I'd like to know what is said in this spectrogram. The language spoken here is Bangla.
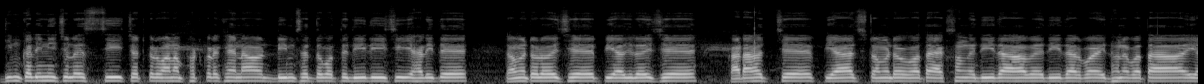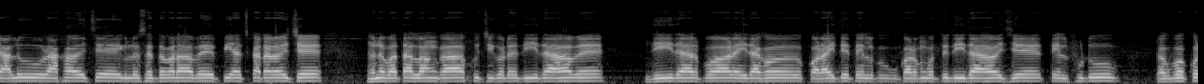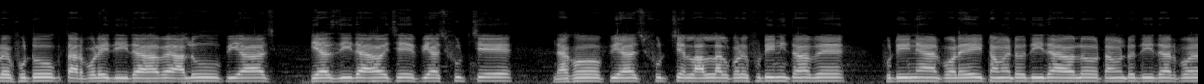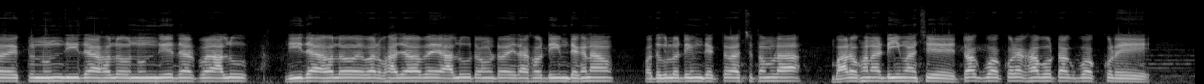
ডিম কারি নিয়ে চলে এসেছি, চট করে বানা ফট করে খেয়ে নাও। ডিম সেদ্ধ করতে দিয়ে দিয়েছি, হাঁড়িতে টমেটো রয়েছে, পেঁয়াজ রয়েছে, কাটা হচ্ছে, পেঁয়াজ, টমেটো কথা একসঙ্গে দিয়ে দেওয়া হবে, দিয়ে দেওয়ার পর এই ধনে পাতা, এই আলু রাখা হয়েছে, এগুলো সেদ্ধ করা হবে, পেঁয়াজ কাটা রয়েছে, ধনে পাতা, লঙ্কা কুচি করে দিয়ে দেওয়া হবে। দিয়ে দেওয়ার পর এই দেখো কড়াইতে তেল গরম করতে দিয়ে দেওয়া হয়েছে, তেল ফুটুক, টকবক করে ফুটুক, তারপরেই দিয়ে দেওয়া হবে আলু, পেঁয়াজ পেঁয়াজ দিয়ে দেওয়া হয়েছে, পেঁয়াজ ফুটছে দেখো, পেঁয়াজ ফুটছে, লাল লাল করে ফুটিয়ে নিতে হবে। ফুটিয়ে নেওয়ার পরেই টমেটো দিয়ে দেওয়া হলো। টমেটো দিয়ে দেওয়ার পর একটু নুন দিয়ে দেওয়া হলো। নুন দিয়ে দেওয়ার পর আলু দিয়ে দেওয়া হলো। এবার ভাজা হবে আলু, টমেটো। এই দেখো, ডিম দেখে নাও, কতগুলো ডিম দেখতে পাচ্ছ তোমরা? বারোখানা ডিম আছে। টক বক করে খাব, টক বক করে।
